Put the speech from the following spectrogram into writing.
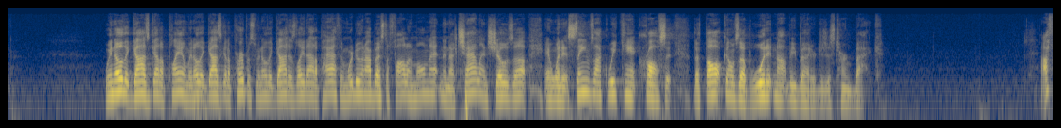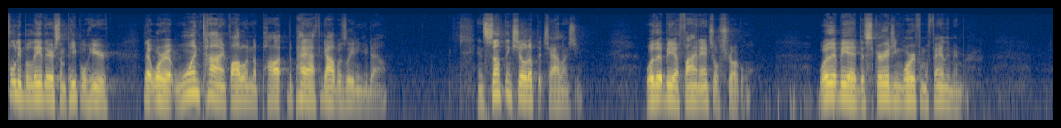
We know that God's got a plan. We know that God's got a purpose. We know that God has laid out a path, and we're doing our best to follow Him on that. And then a challenge shows up, and when it seems like we can't cross it, the thought comes up would it not be better to just turn back? I fully believe there are some people here that were at one time following the, the path God was leading you down. And something showed up that challenged you, whether it be a financial struggle, whether it be a discouraging word from a family member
